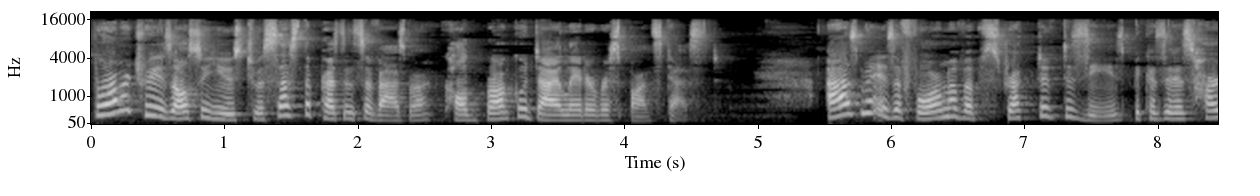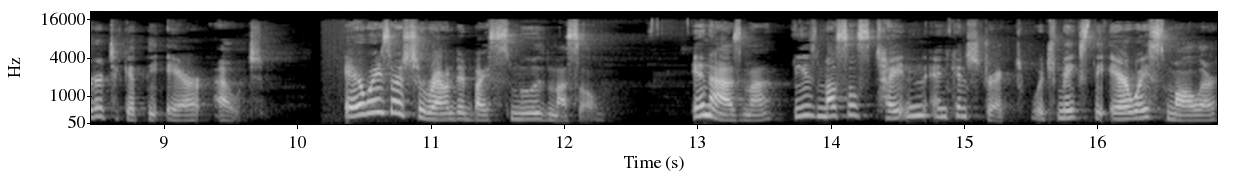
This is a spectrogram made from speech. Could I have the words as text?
Spirometry is also used to assess the presence of asthma called bronchodilator response test. Asthma is a form of obstructive disease because it is harder to get the air out. Airways are surrounded by smooth muscle. In asthma, these muscles tighten and constrict, which makes the airway smaller,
